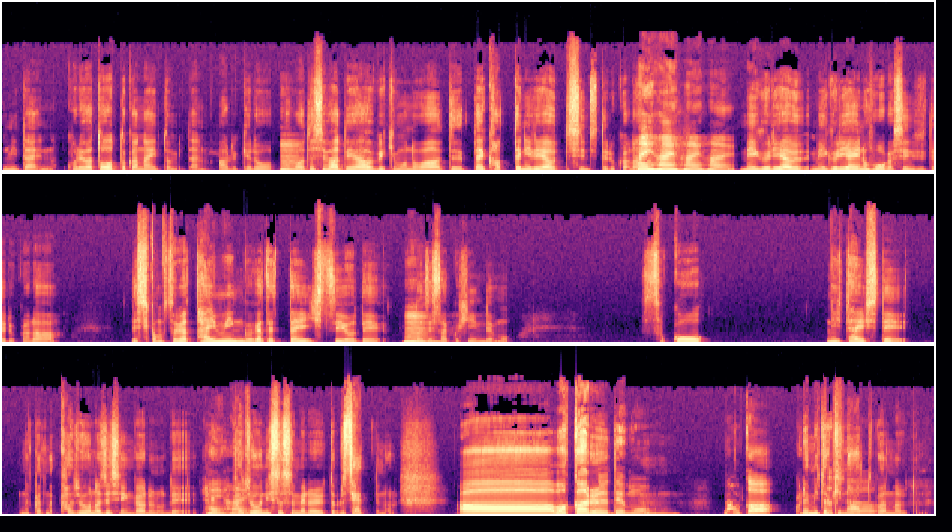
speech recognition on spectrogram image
みたいな。これは通っとかないとみたいなのあるけど、うんなんか私は出会うべきものは絶対勝手に出会うって信じてるから、はいはいはいはい。巡り合う、巡り合いの方が信じてるから、で、しかもそれはタイミングが絶対必要で、うん同じ作品でも。そこに対して、なんか過剰な自信があるので、はいはい。過剰に進められるとうるせえってなる。あー、わかる。でも、うんなんか、これ見ときなとかになるとね。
